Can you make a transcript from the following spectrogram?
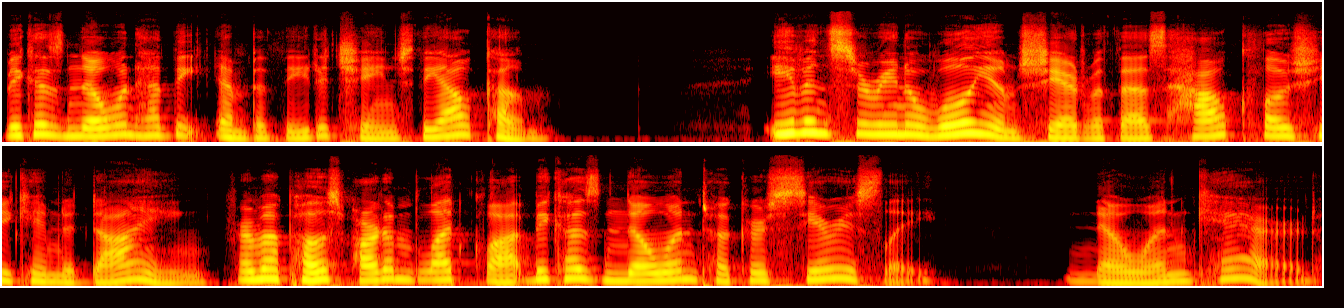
because no one had the empathy to change the outcome. Even Serena Williams shared with us how close she came to dying from a postpartum blood clot because no one took her seriously. No one cared.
